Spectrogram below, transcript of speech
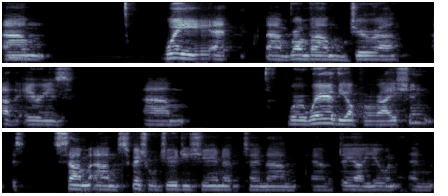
Um, we at um, Robinvale, Mildura, other areas, we're aware of the operation. Some um, special duties unit and um, our DIU and, and,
